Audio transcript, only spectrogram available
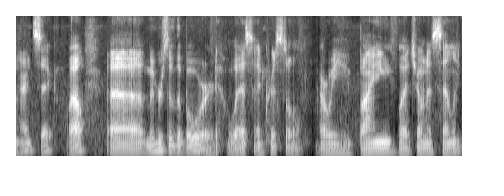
All right, sick. Well, uh, members of the board, Wes and Crystal, are we buying what Jonah's selling?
